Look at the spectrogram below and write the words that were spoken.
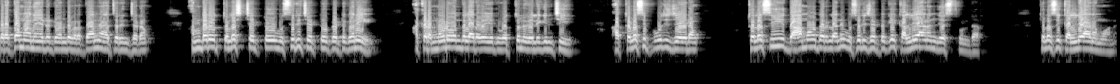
వ్రతం అనేటటువంటి వ్రతాన్ని ఆచరించడం అందరూ తులసి చెట్టు ఉసిరి చెట్టు పెట్టుకొని అక్కడ మూడు వందల అరవై ఐదు ఒత్తులు వెలిగించి ఆ తులసి పూజ చేయడం తులసి దామోదరులని ఉసిరి చెట్టుకి కళ్యాణం చేస్తూ ఉంటారు తులసి కళ్యాణము అని.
